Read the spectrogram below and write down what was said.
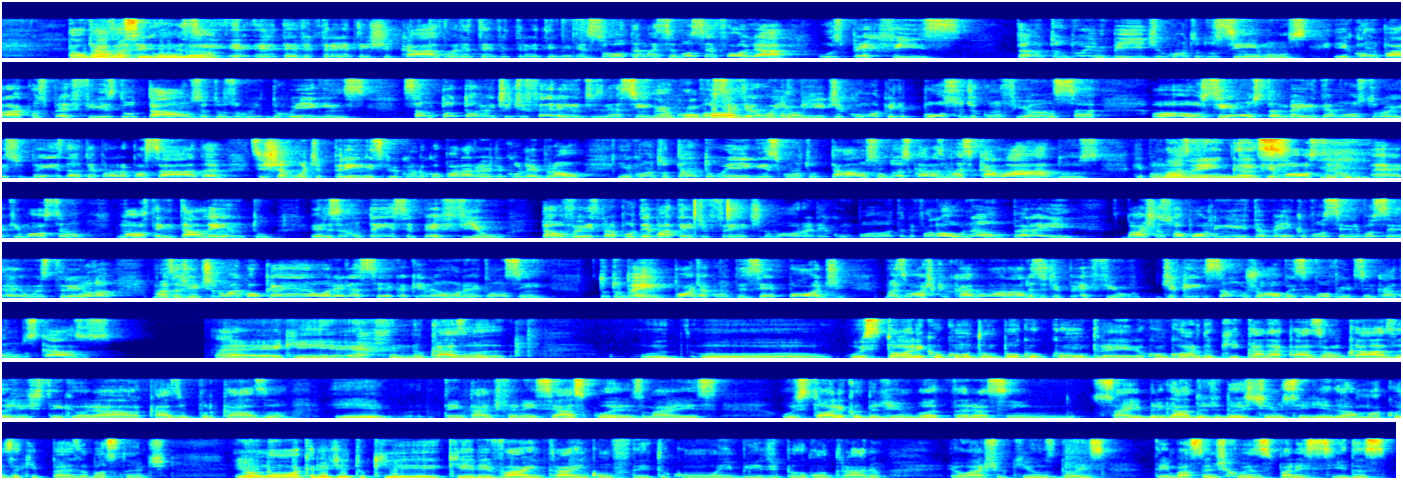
Talvez tá, a segunda. Ele, assim, ele teve treta em Chicago, ele teve treta em Minnesota, mas se você for olhar os perfis tanto do Embiid quanto do Simmons, e comparar com os perfis do Towns e do, do Wiggins, são totalmente diferentes, né? Assim, concordo, você vê o Embiid como aquele poço de confiança, o, o, Simmons também demonstrou isso desde a temporada passada, se chamou de príncipe quando compararam ele com o LeBron, enquanto tanto o Wiggins quanto o Towns são dois caras mais calados, que por mais que, que, que, mostram, é, que mostram, mostrem talento, eles não têm esse perfil, talvez, para poder bater de frente numa hora ali com o Butler e falar, oh, não, peraí, baixa sua bolinha aí também, que você, você é uma estrela, mas a gente não é qualquer orelha seca aqui não, né? Então, assim, tudo bem, pode acontecer? Pode, mas eu acho que cabe uma análise de perfil de quem são os jovens envolvidos em cada um dos casos. É, é que no caso o, o, o histórico conta um pouco contra ele. Eu concordo que cada caso é um caso, a gente tem que olhar caso por caso e tentar diferenciar as coisas, mas o histórico do Jimmy Butler, assim, sair brigado de dois times seguidos é uma coisa que pesa bastante. Eu não acredito que, que ele vá entrar em conflito com o Embiid, pelo contrário, eu acho que os dois têm bastante coisas parecidas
